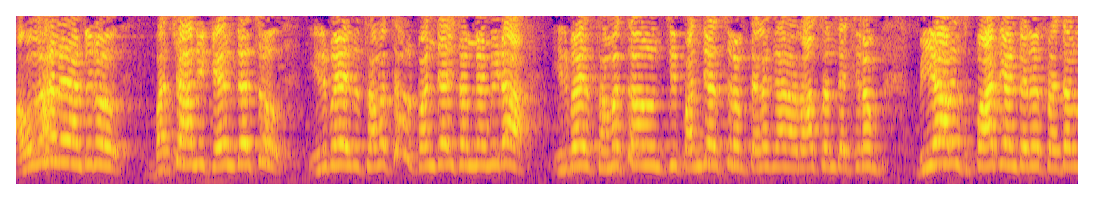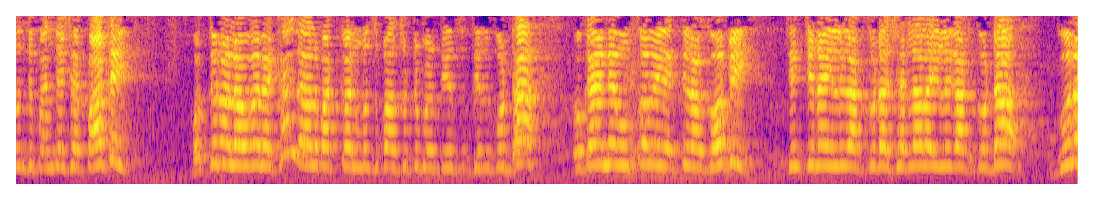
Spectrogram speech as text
అవగాహన అంటున్నావు. బచ్చా నీకేం తెలుసు? ఇరవై ఐదు సంవత్సరాలు పనిచేసినాం మేము ఇడ ఇరవై ఐదు సంవత్సరాల నుంచి పనిచేస్తున్నాం తెలంగాణ రాష్ట్రం తెచ్చినాం. బీఆర్ఎస్ పార్టీ అంటేనే ప్రజల గురించి పనిచేసే పార్టీ. పొద్దున లేవగానే కాగితాలు పట్టుకొని మున్సిపల్ చుట్టూ తిరుగుకుంటా. ఒక ఇంకో వ్యక్తి గోపి. చిన్న చిన్న ఇల్లు కట్టుకుంటా చెర్లాల ఇల్లు కట్టుకుంటా గుల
